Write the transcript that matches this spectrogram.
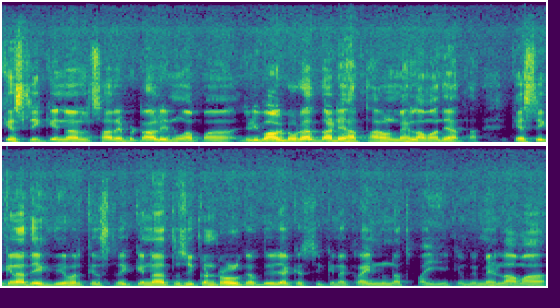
ਕਿਸ ਤਰੀਕੇ ਨਾਲ ਸਾਰੇ ਬਟਾਲੇ ਨੂੰ ਆਪਾਂ ਜਿਹੜੀ ਵਾਗਡੋਰ ਆ ਤੁਹਾਡੇ ਹੱਥ ਆ ਹੁਣ ਮਹਿਲਾਵਾਂ ਦੇ ਹੱਥ ਆ ਕਿਸ ਤਰੀਕੇ ਨਾਲ ਦੇਖਦੇ ਹੋ ਫਿਰ ਕਿਸ ਤਰੀਕੇ ਨਾਲ ਤੁਸੀਂ ਕੰਟਰੋਲ ਕਰਦੇ ਹੋ ਜਾਂ ਕਿਸ ਤਰੀਕੇ ਨਾਲ ਕ੍ਰਾਈਮ ਨੂੰ ਨੱਥ ਪਾਈ ਹੈ? ਕਿਉਂਕਿ ਮਹਿਲਾਵਾਂ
